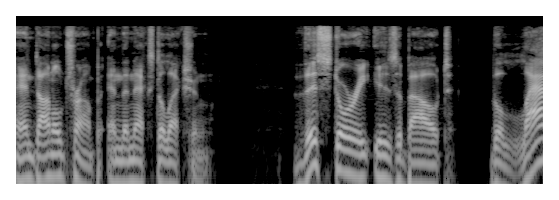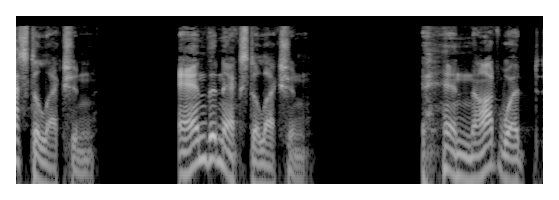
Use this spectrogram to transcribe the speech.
and Donald Trump and the next election. This story is about the last election and the next election, and not what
